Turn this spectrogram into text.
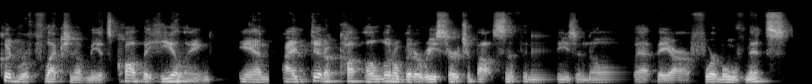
good reflection of me. It's called The Healing. And I did a, a little bit of research about symphonies and know that they are four movements.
